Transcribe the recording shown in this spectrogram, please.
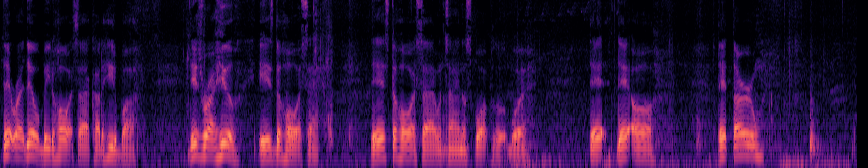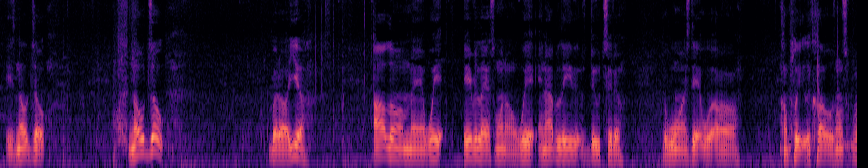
that right there will be the hard side called the heater bar. This right here is the hard side. That's the hard side when changing the spark plug, boy. That, that, uh, that third one is no joke. No joke. But, uh, yeah all of them, man, wet. Every last one of them wet, and I believe it was due to the the ones that were uh, completely closed. I'm,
